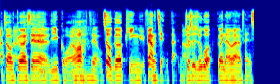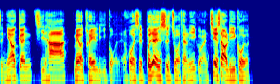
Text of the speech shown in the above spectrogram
这首歌现在的李果哦，这这首歌评语非常简单，就是如果各位男团粉丝，你要跟其他没有推李果的人，或者是不认识佐藤李果人介绍李果有多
